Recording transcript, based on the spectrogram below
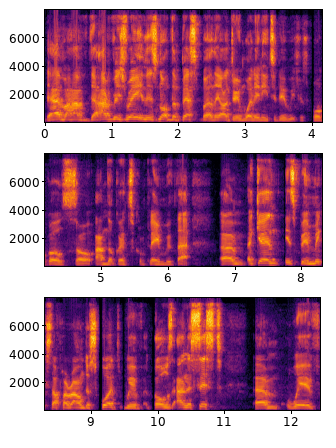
They ever have the average rating is not the best, but they are doing what they need to do, which is score goals. So I'm not going to complain with that. Um, again, it's been mixed up around the squad with goals and assists, um, with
